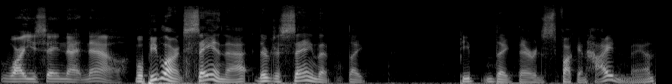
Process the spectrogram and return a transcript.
Why are you saying that now? Well, people aren't saying that. They're just saying that like people like they're just fucking hiding, man.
